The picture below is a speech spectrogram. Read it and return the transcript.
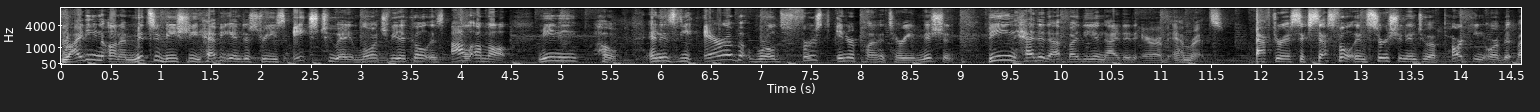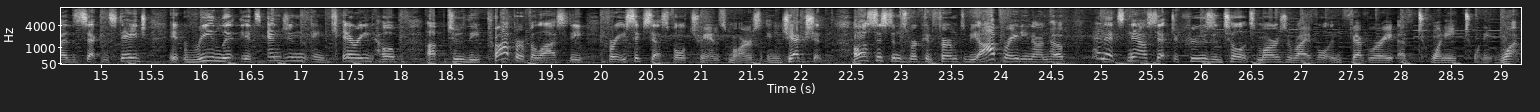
Riding on a Mitsubishi Heavy Industries H-2A launch vehicle is Al Amal, meaning hope, and is the Arab world's first interplanetary mission, being headed up by the United Arab Emirates. After a successful insertion into a parking orbit by the second stage, it relit its engine and carried Hope up to the proper velocity for a successful trans-Mars injection. All systems were confirmed to be operating on Hope, and it's now set to cruise until its Mars arrival in February of 2021.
